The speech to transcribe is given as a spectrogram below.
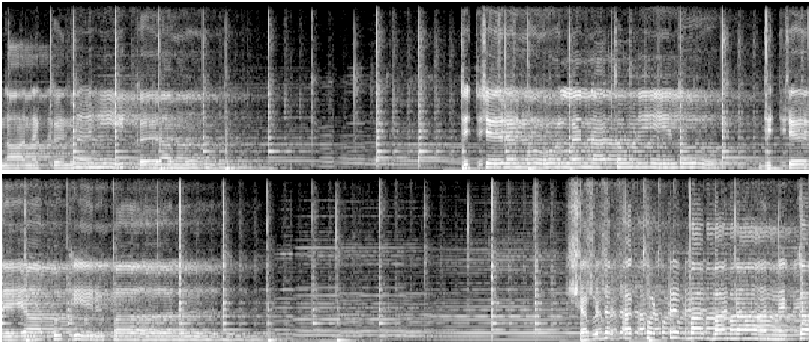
ਨਾਨਕ ਨਹੀਂ ਕਰਮ। ਤਿਚਰ ਮੂਲ ਨ ਥੁਣੀ ਲੋ, ਜਿਚਰ ਆਪ ਕਿਰਪਾਲ। ਸ਼ਬਦ ਅਖੁੱਟ ਬਾਬਾ ਨਾਨਕਾ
